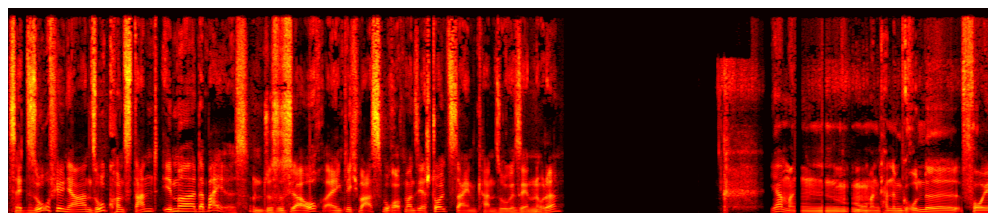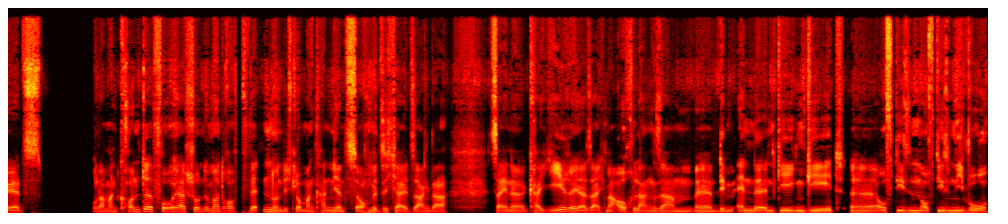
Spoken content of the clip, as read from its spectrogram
seit so vielen Jahren so konstant immer dabei ist. Und das ist ja auch eigentlich was, worauf man sehr stolz sein kann, so gesehen, oder? Ja, man, man kann im Grunde vorher jetzt oder man konnte vorher schon immer drauf wetten und ich glaube, man kann jetzt auch mit Sicherheit sagen, da seine Karriere ja, sag ich mal, auch langsam äh, dem Ende entgegengeht äh, auf diesem auf diesem Niveau,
